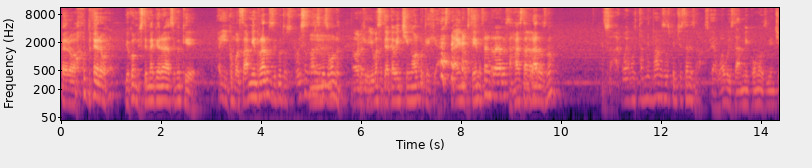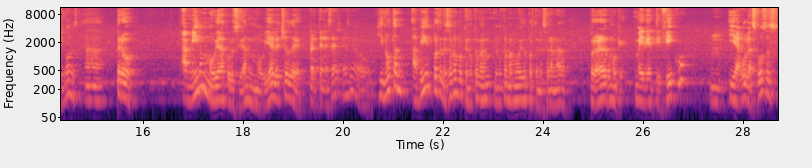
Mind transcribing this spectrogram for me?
Pero, pero yo con mis T-Mac era así que y como estaban bien raros, dije, esas madres que son. Yo me sentía acá bien chingón porque dije, ah, está ahí, los tienes. están raros. Ajá, están raros, ¿no? ay, huevo, están bien raros esos pinches tenis. Ah, o sea, huevo, bien cómodos, bien chingones. Ajá. Pero a mí no me movía la curiosidad, me movía el hecho de... ¿Pertenecer ese o...? Y no tan... A mí pertenecer no, porque nunca me, nunca me ha movido pertenecer a nada. Pero era como que me identifico mm. y hago las cosas.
